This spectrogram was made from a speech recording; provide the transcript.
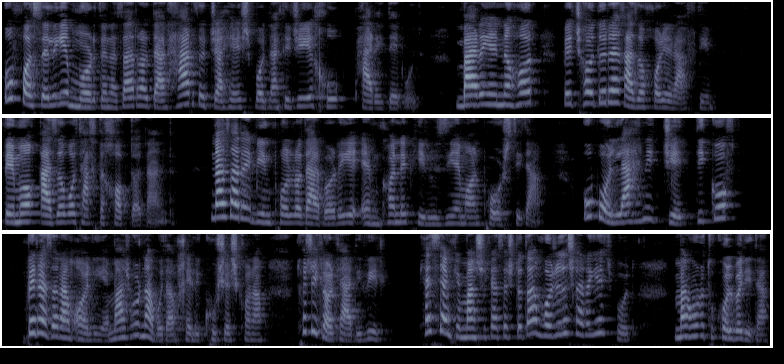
او فاصله مورد نظر را در هر دو جهش با نتیجه خوب پریده بود. برای نهار به چادر غذاخوری رفتیم. به ما غذا و تخت خواب دادند. نظر بینپل را درباره امکان پیروزیمان پرسیدم. او با لحنی جدی گفت به نظرم عالیه. مجبور نبودم خیلی کوشش کنم. تو چی کار کردی ویل؟ کسی هم که من شکستش دادم واجد شرایط بود. من اون رو تو کلبه دیدم.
